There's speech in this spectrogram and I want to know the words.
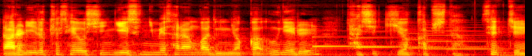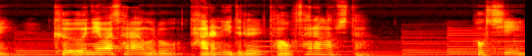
나를 일으켜 세우신 예수님의 사랑과 능력과 은혜를 다시 기억합시다. 셋째, 그 은혜와 사랑으로 다른 이들을 더욱 사랑합시다. 혹시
